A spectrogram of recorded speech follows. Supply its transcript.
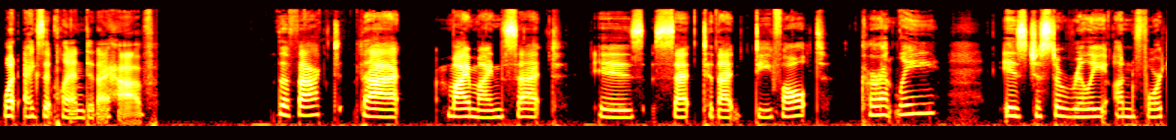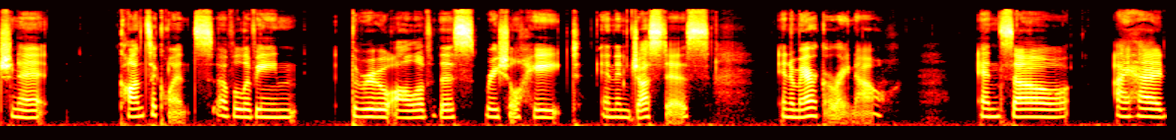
what exit plan did I have? The fact that my mindset is set to that default currently is just a really unfortunate consequence of living through all of this racial hate and injustice in America right now. And so I had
